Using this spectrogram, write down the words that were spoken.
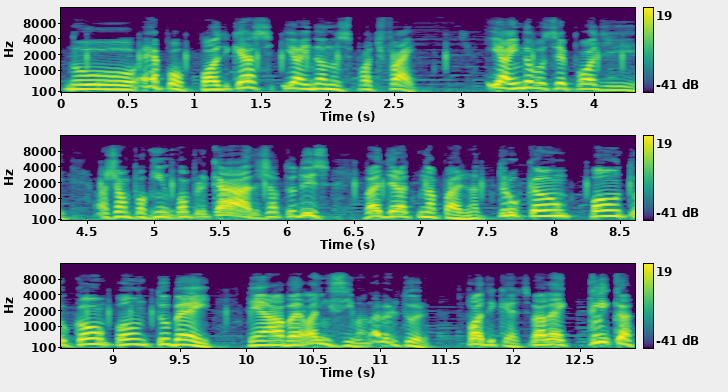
no Apple Podcast e ainda no Spotify. E ainda você pode achar um pouquinho complicado, achar tudo isso, vai direto na página trucão.com.br. Tem a aba lá em cima, na abertura, podcast. Vai lá e clica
